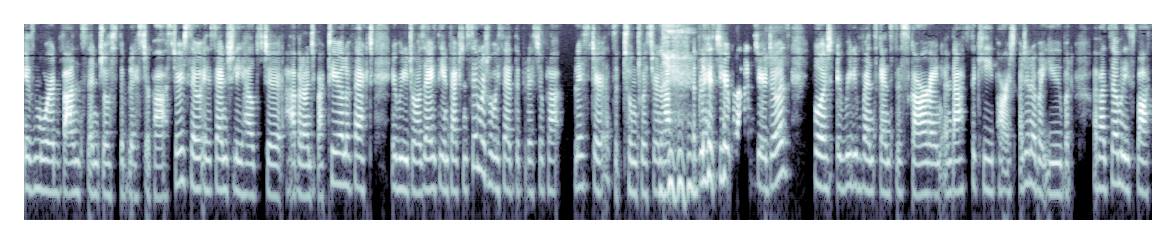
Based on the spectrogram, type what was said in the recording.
is more advanced than just the blister plaster. So it essentially helps to have an antibacterial effect. It really draws out the infection, similar to what we said the blister pla- blister. That's a tongue twister and a half. the blister plaster does, but it really prevents against the scarring, and that's the key part. I don't know about you, but I've had so many spots.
